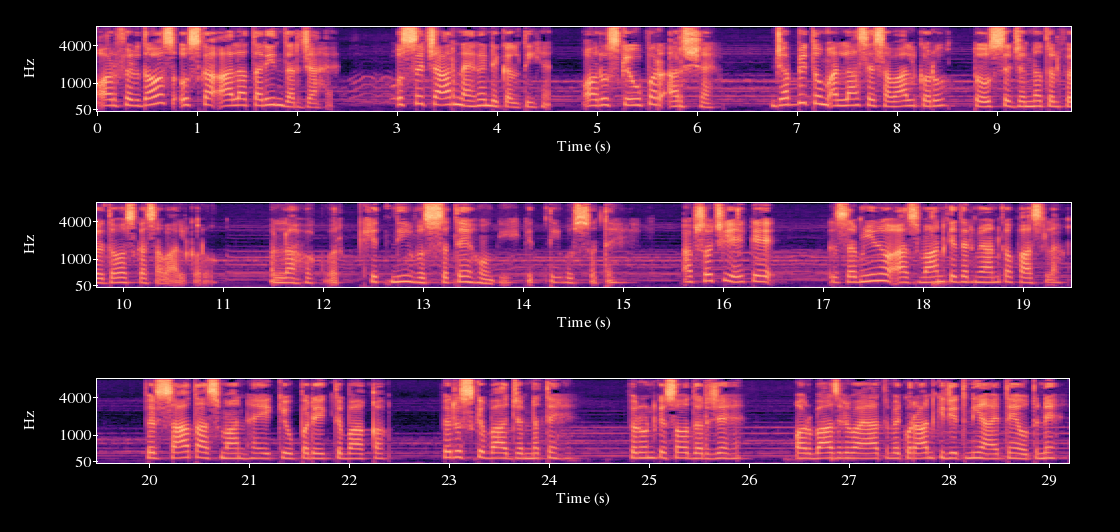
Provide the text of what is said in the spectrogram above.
और फिरदौस उसका आला तरीन दर्जा है। उससे चार नहरें निकलती हैं, और उसके ऊपर अर्श है। जब भी तुम अल्लाह से सवाल करो तो उससे जन्नत फिरदौस का सवाल करो। अल्लाह अकबर, कितनी वसतें होंगी, कितनी वसतें अब सोचिए कि ज़मीन और आसमान के दरमियान का फासला, फिर सात आसमान है, एक के ऊपर, एक तिबाका फिर उसके बाद जन्नतें हैं, फिर उनके सौ दर्जे हैं, और बाज रिवायात में कुरान की जितनी आयतें हैं, उतने हैं।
